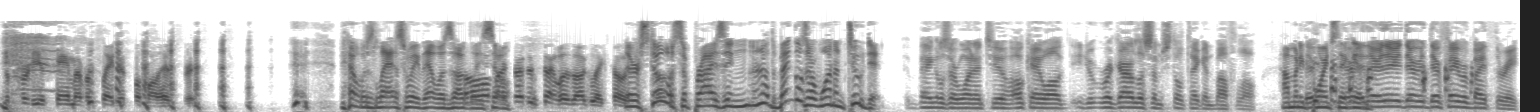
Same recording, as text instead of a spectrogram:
the prettiest game ever played in football history. that was last week. That was ugly. Oh so my goodness, that was ugly, coach. there's still a surprising. No, the Bengals are one and two. Did Bengals are one and two. Okay, well, regardless, I'm still taking Buffalo. how many They're, points they they're, get they're, they're, they're favored by three.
